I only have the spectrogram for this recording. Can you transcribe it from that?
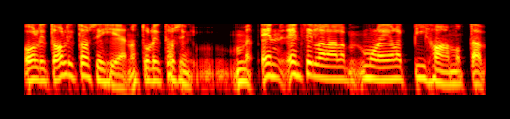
Oli, oli tosi hieno. Tuli tosi, en, en sillä lailla, mulla ei ole pihaa, mutta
